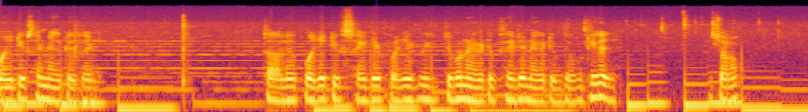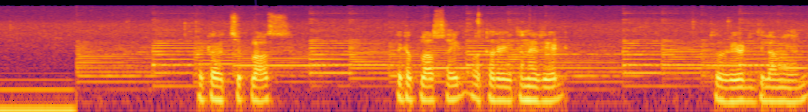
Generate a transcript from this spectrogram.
পজিটিভ সাইড নেগেটিভ সাইড তাহলে পজিটিভ সাইডে পজিটিভ দেবো নেগেটিভ সাইডে নেগেটিভ দেবো, ঠিক আছে? চলো। এটা হচ্ছে প্লাস এটা প্লাস সাইড অর্থাৎ এখানে রেড তো রেড দিলাম এখানে।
